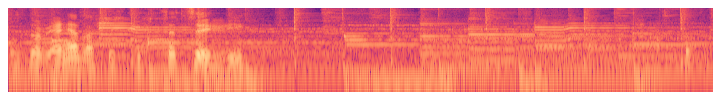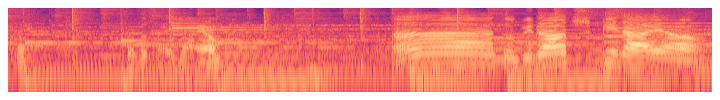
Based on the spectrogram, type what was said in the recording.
Pozdrowienia dla wszystkich Cecylii. Co tutaj? Co tutaj dają? A, tu widoczki dają.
